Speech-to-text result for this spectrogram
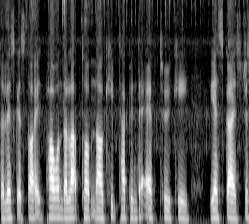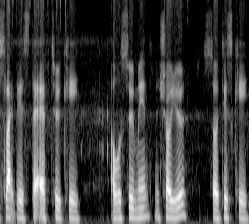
So let's get started. Power on the laptop. Now keep tapping the f2 key. Yes guys just like this the f2 key. I will zoom in and show you. So this key.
